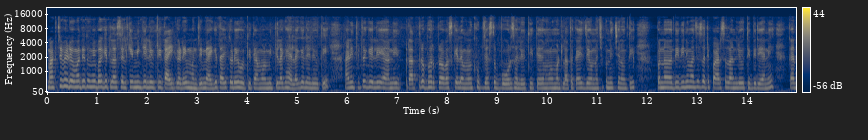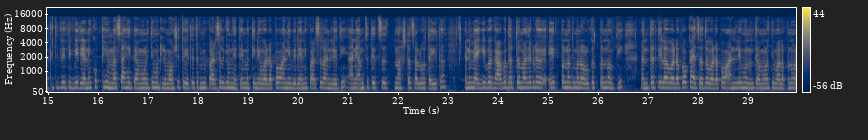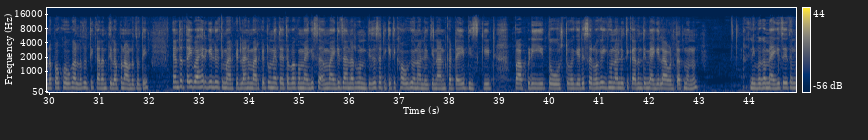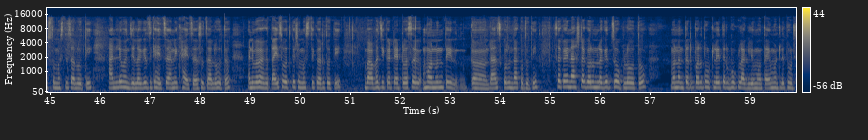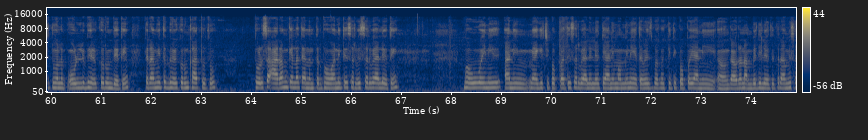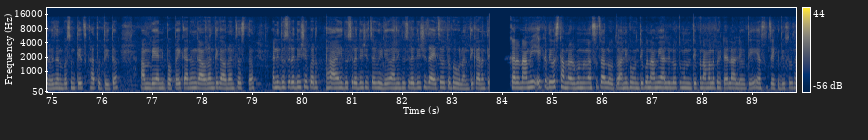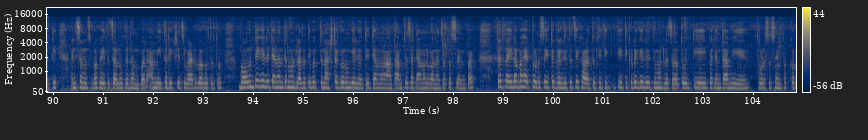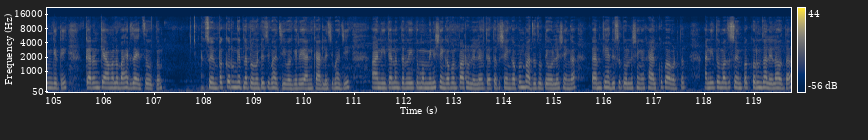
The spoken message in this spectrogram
मागच्या व्हिडिओमध्ये तुम्ही बघितलं असेल की मी गेली होती ताईकडे म्हणजे मॅगी ताईकडे होती त्यामुळे मी तिला घ्यायला गेलेली होती. आणि तिथं गेली आणि रात्रभर प्रवास केल्यामुळे खूप जास्त बोर झाली होती. त्यामुळे म्हटलं आता काही जेवणाची पण इच्छा नव्हती. पण दिदीने दीदीने माझ्यासाठी पार्सल आणली होती बिर्याणी. कारण की तिथली ती बिर्याणी खूप फेमस आहे त्यामुळे ती म्हटलं मावशी तू येते तर मी पार्सल घेऊन येते. मग तिने वडापाव आणि बिर्याणी पार्सल आणली होती. आणि आमचं तेच नाश्ता चालू होता इथं. आणि मॅगी बघा अगोदर तर माझ्याकडे येत पण नव्हती मला ओळखत पण नव्हती. नंतर तिला वडापाव खायचा होता वडापाव आणले म्हणून त्यामुळे ती मला पण वडापाव खाऊ घालत होती कारण तिला पण आवडत होती. त्यानंतर ताई बाहेर गेली होती मार्केटला आणि मार्केटहून येता येतं बघा मॅगी स मॅगी जाणार म्हणून तिच्यासाठी किती खाऊ घेऊन आली होती. नानकटाई बिस्किट पापडी टोस्ट वगैरे सर्व काही घेऊन आली होती कारण ते मॅगीला आवडतात म्हणून. आणि बघा मॅगीचं इथं नुसतं मस्ती चालू होती. आणले म्हणजे लगेच घ्यायचं आणि खायचं असं चालू होतं. आणि बघा ताईसोबत कशी मस्ती करत होती. बाबाजी का टॅटू असं म्हणून ते डान्स करून दाखवत होती. सकाळी नाश्ता करून लगेच झोपलो होतो. मग नंतर परत उठले तर भूक लागली. मग ताई म्हटली थोडीशी तुम्हाला ओढली भेळ करून देते. तर आम्ही इथं भेळ करून खात होतो. थोडंसं आराम केला. त्यानंतर भाऊ आणि ते सर्व सर्व आले होते. भाऊ वहिनी आणि मॅगीचे पप्पा ते सर्व आलेले होते आणि मम्मीने येत्या वेळेस बघा किती पपई आणि गावरान आंबे दिले होते. तर आम्ही सर्वजण बसून तेच खात होतो इथं आंबे आणि पपई. कारण गावरान ते गावरानचं असतं. आणि दुसऱ्या दिवशी परत हा हे दुसऱ्या दिवशीचा व्हिडिओ. आणि दुसऱ्या दिवशी जायचं होतं भाऊला ते कारण ते कारण आम्ही एक दिवस थांबणार म्हणून असं चालू होतो. आणि भाऊन ते पण आम्ही आलेलो होतो म्हणून ते पण आम्हाला भेटायला आले होते. असंच एक दिवसासाठी. आणि समज बघा इथं चालू होतं ढंपर. आम्ही इथं रिक्षाची वाट बघत होतो. भाऊन ते गेले त्यानंतर म्हटलं आता ते फक्त नाश्ता करून गेले होते. त्यामुळे आता आमच्यासाठी आम्हाला बनायचा होता स्वयंपाक. तर ताईला बाहेर थोडंसं इथं गल्लीतच एक हळत होती. ती ती तिकडे गेली होती. म्हटलं चला तो ती येईपर्यंत आम्ही थोडंसं स्वयंपाक करून घेते. कारण की आम्हाला बाहेर जायचं होतं. स्वयंपाक करून घेतला टोमॅटोची भाजी वगैरे आणि कारल्याची भाजी. आणि त्यानंतर इथं मम्मीने शेंगा पण पाठवलेल्या होत्या. तर शेंगा पण भाजत होते ओल्या शेंगा. कारण की ह्या दिवसात ओल्या शेंगा खायला खूप आवडतात. आणि तो माझा स्वयंपाक करून झालेला होता.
